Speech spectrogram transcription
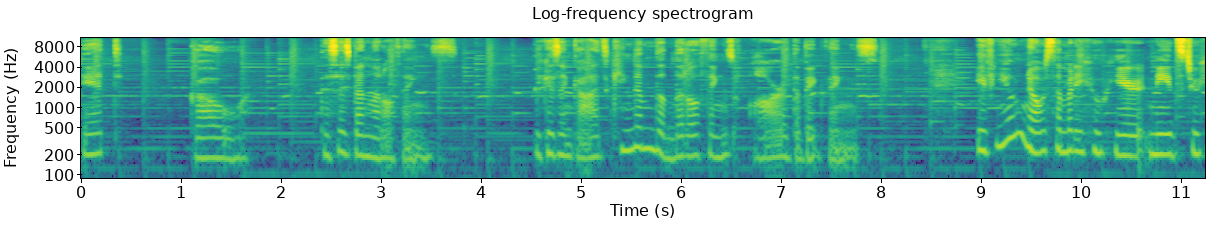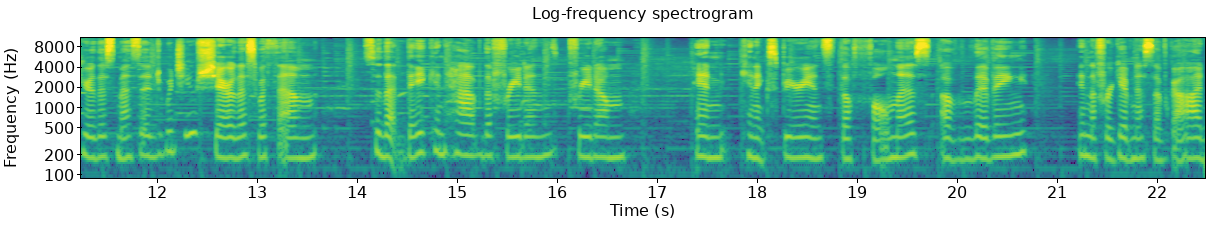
it go. This has been Little Things because in God's kingdom, the little things are the big things. If you know somebody who hear, needs to hear this message, would you share this with them so that they can have the freedom, freedom and can experience the fullness of living in the forgiveness of God?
